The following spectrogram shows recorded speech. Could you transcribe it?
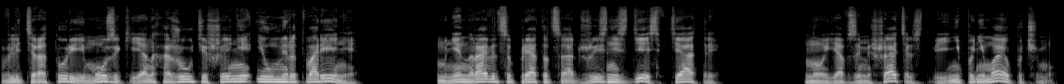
В литературе и музыке я нахожу утешение и умиротворение. Мне нравится прятаться от жизни здесь, в театре. Но я в замешательстве и не понимаю, почему.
